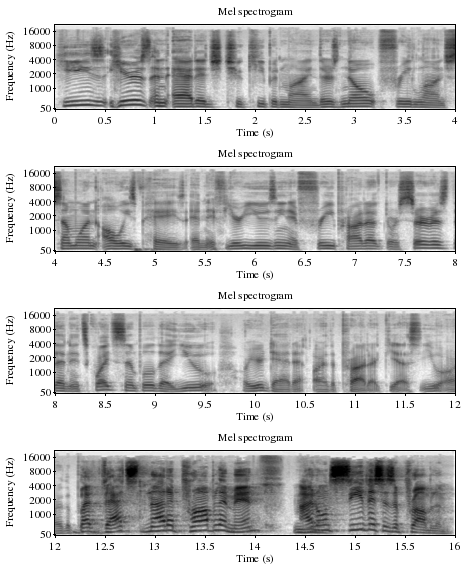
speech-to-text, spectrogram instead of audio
he's here's an adage to keep in mind there's no free lunch someone always pays and if you're using a free product or service then it's quite simple that you or your data are the product yes you are the But that's not a problem, man. I mm-hmm. don't see this as a problem.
